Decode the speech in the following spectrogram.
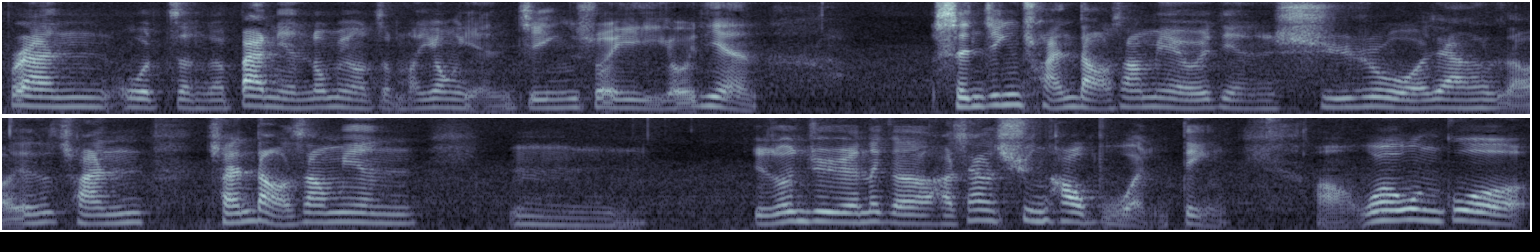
不然我整个半年都没有怎么用眼睛，所以有一点神经传导上面有一点虚弱，这样子，也是传传导上面，嗯，有时候你觉得那个好像讯号不稳定啊、我有问过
